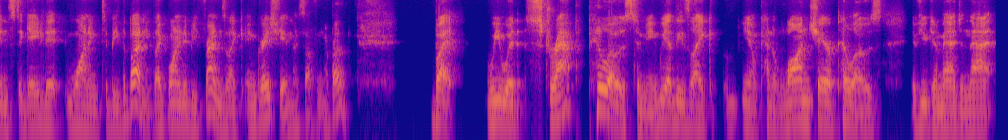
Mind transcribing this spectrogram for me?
instigated it wanting to be the buddy, like wanting to be friends, like ingratiate myself with my brother. But we would strap pillows to me. We had these like, you know, kind of lawn chair pillows, if you can imagine that.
